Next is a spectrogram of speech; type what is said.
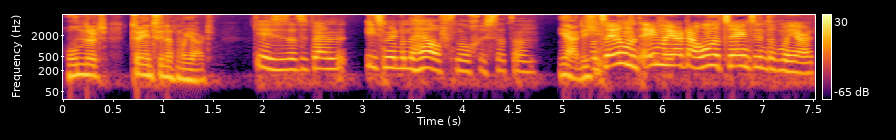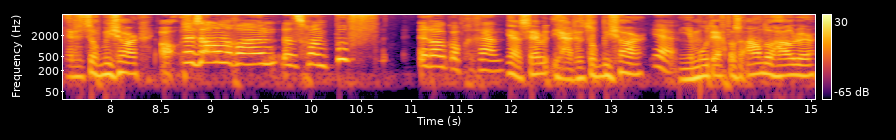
122 miljard. Jezus, dat is bijna iets meer dan de helft nog, is dat dan? Ja, dus Van je- 201 miljard naar 122 miljard. ja, dat is toch bizar? Oh, Dat is allemaal gewoon, dat is gewoon poef, in rook opgegaan. ja, ze hebben, ja, dat is toch bizar? Ja. Je moet echt als aandeelhouder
